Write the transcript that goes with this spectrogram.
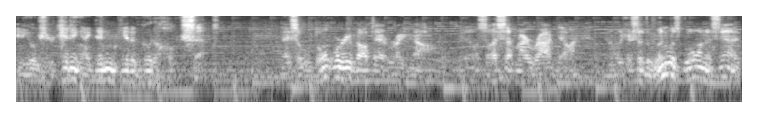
And he goes, you're kidding. I didn't get a good hook set. And I said, well, don't worry about that right now. You know, so I set my rod down. And like I said, the wind was blowing us in.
